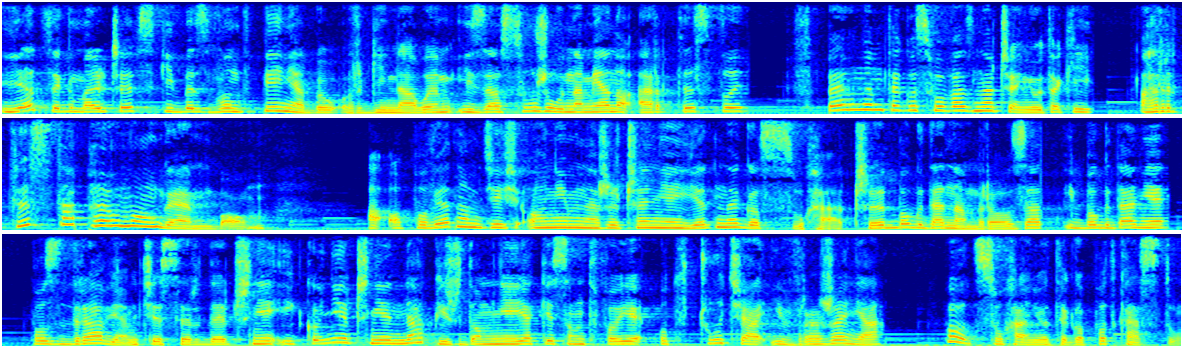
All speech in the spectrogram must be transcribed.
Jacek Malczewski bez wątpienia był oryginałem i zasłużył na miano artysty w pełnym tego słowa znaczeniu, taki artysta pełną gębą. A opowiadam dziś o nim na życzenie jednego z słuchaczy, Bogdana Mroza. I Bogdanie, Pozdrawiam Cię serdecznie i koniecznie napisz do mnie, jakie są Twoje odczucia i wrażenia po odsłuchaniu tego podcastu.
